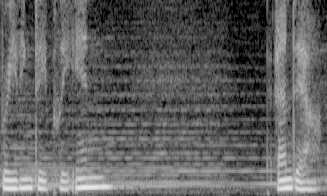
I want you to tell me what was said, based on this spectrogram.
Breathing deeply in and out.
